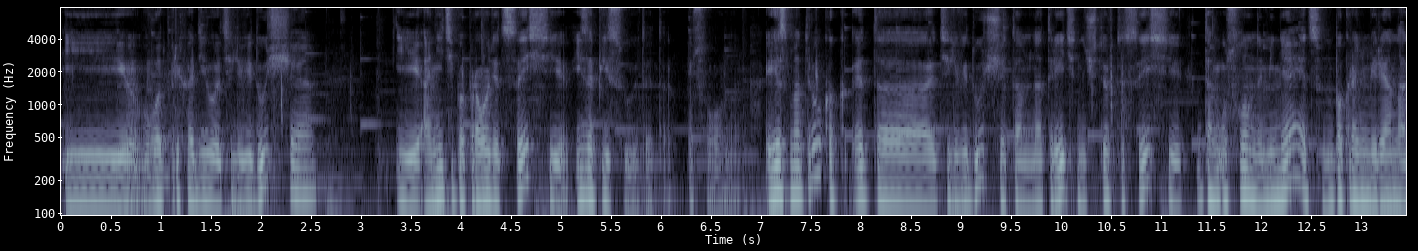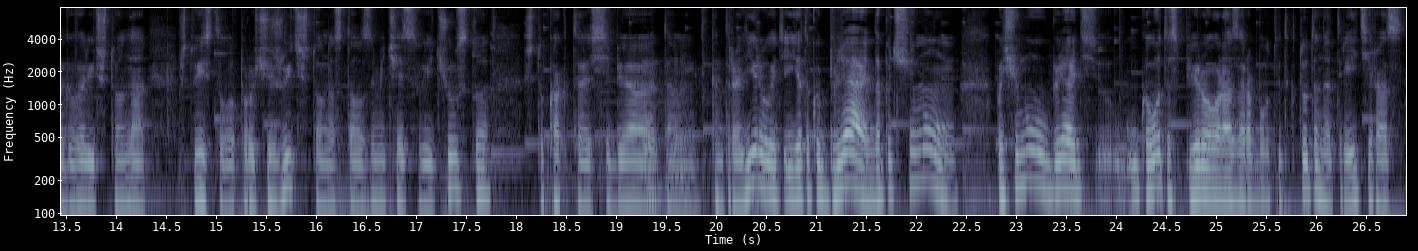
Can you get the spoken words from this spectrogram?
и mm-hmm. вот приходила телеведущая, и они типа проводят сессии и записывают это, условно. И я смотрю, как эта телеведущая там на третьей, на четвертой сессии там условно меняется, ну, по крайней мере, она говорит, что она, что ей стало проще жить, что она стала замечать свои чувства, что как-то себя там контролировать. И я такой, блядь, да почему? Почему, блядь, у кого-то с первого раза работает, кто-то на третий раз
